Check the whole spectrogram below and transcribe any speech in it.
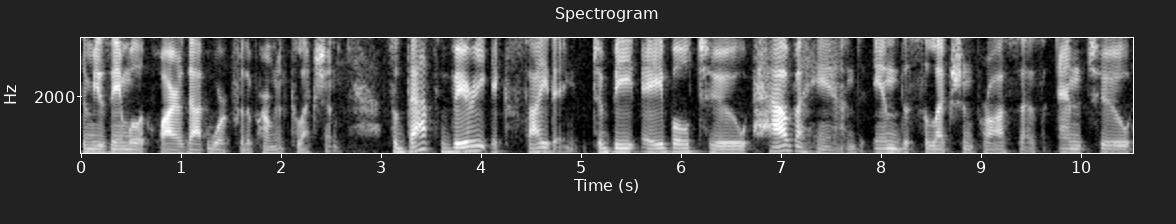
the museum will acquire that work for the permanent collection. So that's very exciting to be able to have a hand in the selection process and to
